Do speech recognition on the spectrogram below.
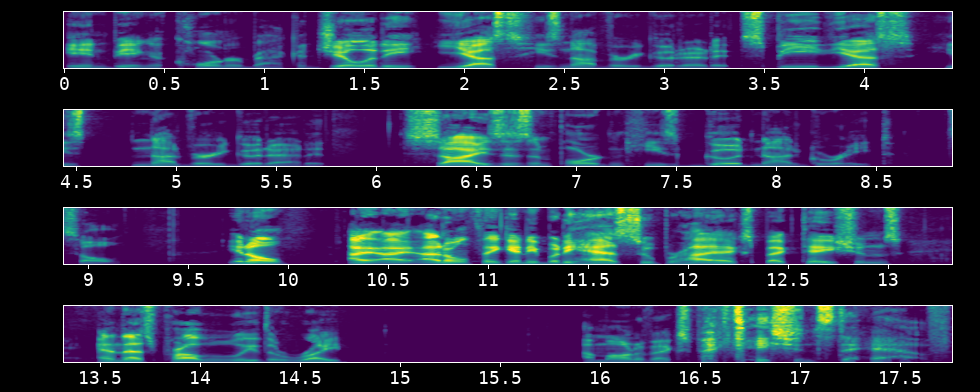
in being a cornerback. Agility, yes, he's not very good at it. Speed, yes, he's not very good at it. Size is important. He's good, not great. So, you know, I, I, I don't think anybody has super high expectations, and that's probably the right amount of expectations to have.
